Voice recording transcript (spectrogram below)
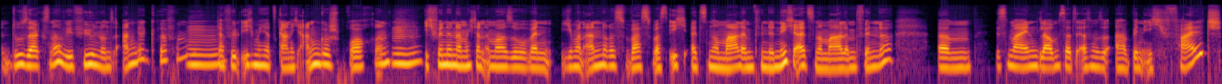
du sagst, ne, wir fühlen uns angegriffen, da fühle ich mich jetzt gar nicht angesprochen. Ich finde nämlich dann immer so, wenn jemand anderes was, was ich als normal empfinde, nicht als normal empfinde, ähm, ist mein Glaubenssatz erstmal so, ah, bin ich falsch?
